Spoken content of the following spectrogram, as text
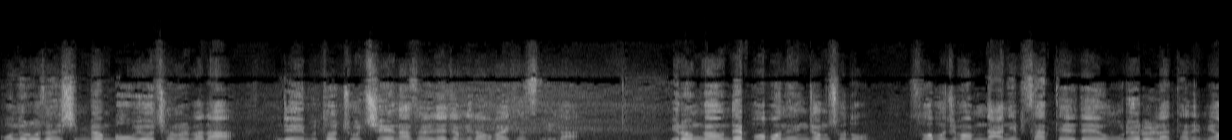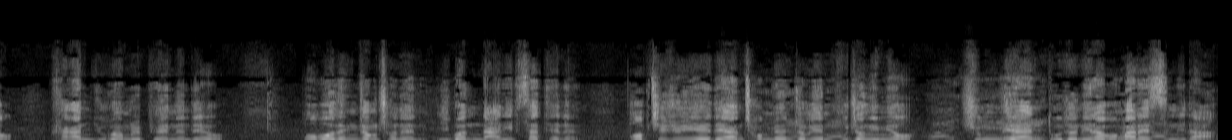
오늘 오전 신변보호 요청을 받아 내일부터 조치에 나설 예정이라고 밝혔습니다. 이런 가운데 법원 행정처도 서부지법 난입 사태에 대해 우려를 나타내며 강한 유감을 표했는데요. 법원 행정처는 이번 난입 사태는 법치주의에 대한 전면적인 부정이며 중대한 도전이라고 말했습니다.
